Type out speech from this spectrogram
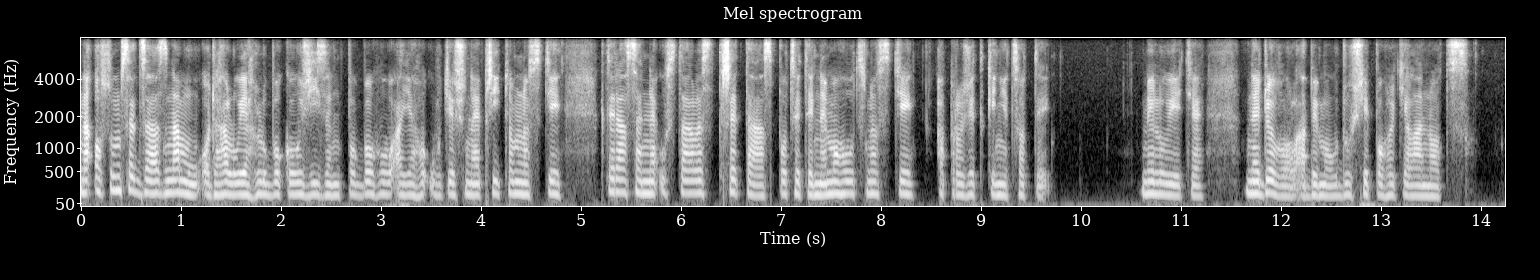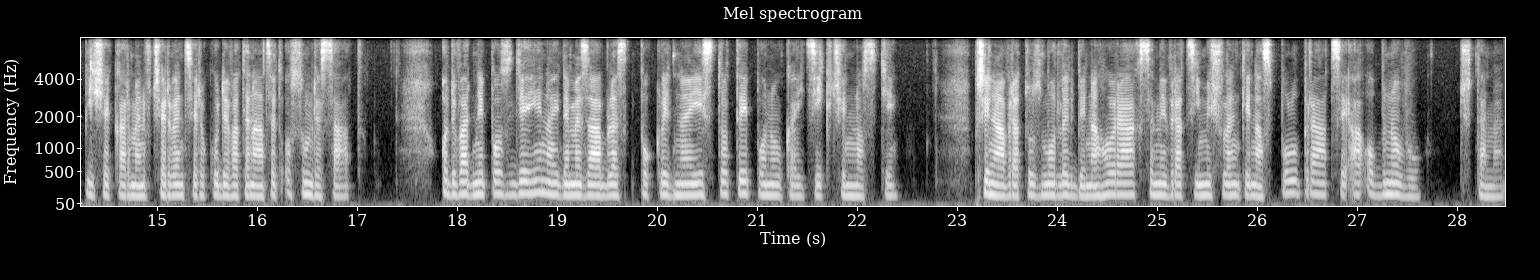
Na 800 záznamů odhaluje hlubokou žízeň po Bohu a jeho útěšné přítomnosti, která se neustále střetá s pocity nemohoucnosti a prožitky nicoty. Miluji tě, nedovol, aby mou duši pohltila noc, píše Carmen v červenci roku 1980. O dva dny později najdeme záblesk poklidné jistoty ponoukající k činnosti. Při návratu z modlitby na horách se mi vrací myšlenky na spolupráci a obnovu, čteme.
